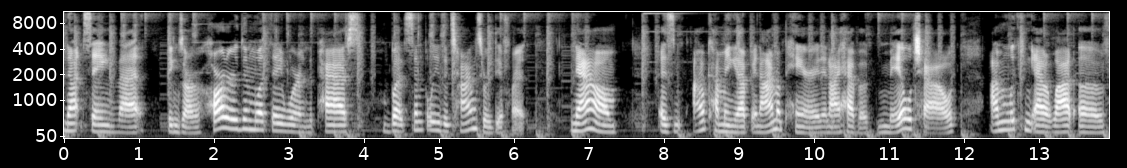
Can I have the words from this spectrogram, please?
Not saying that things are harder than what they were in the past, but simply the times were different now as I'm coming up and I'm a parent and I have a male child, I'm looking at a lot of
